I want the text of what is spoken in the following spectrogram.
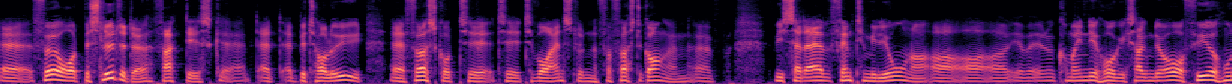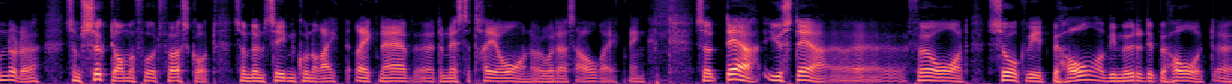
øh, förra året beslutade faktiskt att, att, att betala ut äh, förskott till, till, till våra anslutna för första gången vi satte av 50 miljoner och, och, och jag kommer inte ihåg exakt, men det var över 400 som sökte om att få ett förskott som øh, de sedan kunde räkna av de nästa tre åren över deras avräkning. Så där, just där, øh, förra året såg vi ett behov och vi mötte det behovet øh,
